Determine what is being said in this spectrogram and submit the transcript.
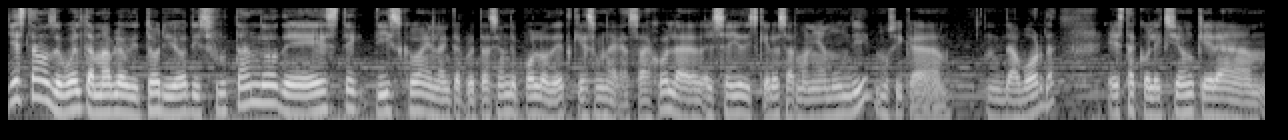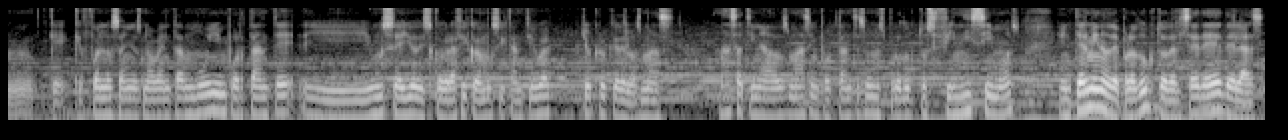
Ya estamos de vuelta, amable auditorio, disfrutando de este disco en la interpretación de Polo Dead, que es un agasajo. el sello disquero es Armonía Mundi, música de aborda. Esta colección que, era, mm, que, que, fue en los años 90 muy importante y un sello discográfico de música antigua, yo creo que de los más más atinados, más importantes, unos productos finísimos en términos de producto del CD, de las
